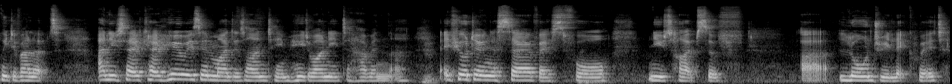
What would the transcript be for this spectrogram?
we developed, and you say, okay, who is in my design team? Who do I need to have in there? If you're doing a service for new types of uh, laundry liquid,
